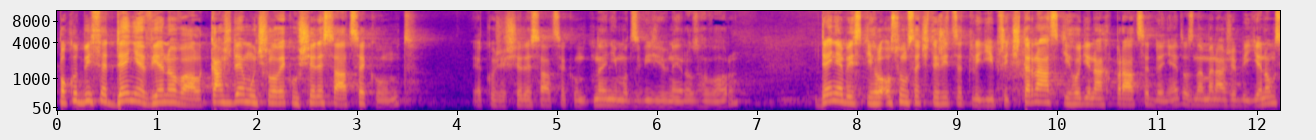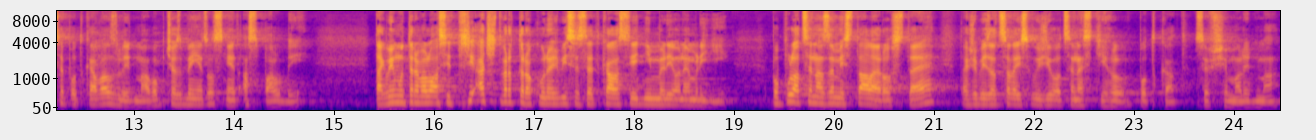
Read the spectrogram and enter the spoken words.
pokud by se denně věnoval každému člověku 60 sekund, jakože 60 sekund není moc výživný rozhovor, denně by stihl 840 lidí při 14 hodinách práce denně, to znamená, že by jenom se potkával s lidma, občas by něco snět a spal by, tak by mu trvalo asi 3 a čtvrt roku, než by se setkal s jedním milionem lidí. Populace na zemi stále roste, takže by za celý svůj život se nestihl potkat se všema lidma.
